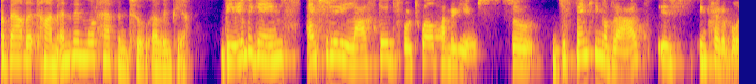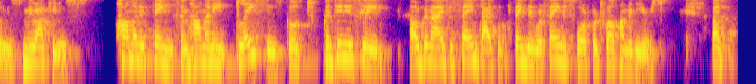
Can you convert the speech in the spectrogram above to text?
about that time and then what happened to Olympia? The Olympic Games actually lasted for 1200 years. So, just thinking of that is incredible, is miraculous. How many things and how many places got continuously organize the same type of thing they were famous for for 1200 years. But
